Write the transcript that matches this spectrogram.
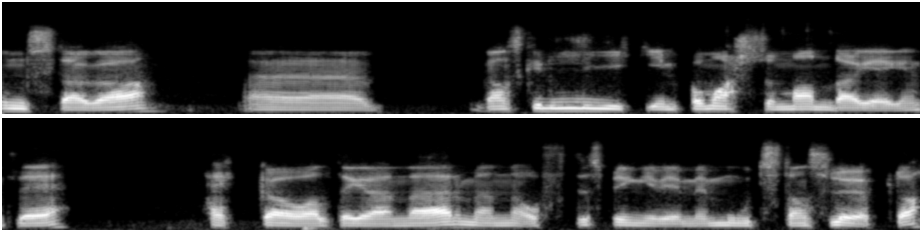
Onsdager eh, ganske lik inn på mars som mandag, egentlig. Hekka og alt det greiene der, men ofte springer vi med motstandsløp. da.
